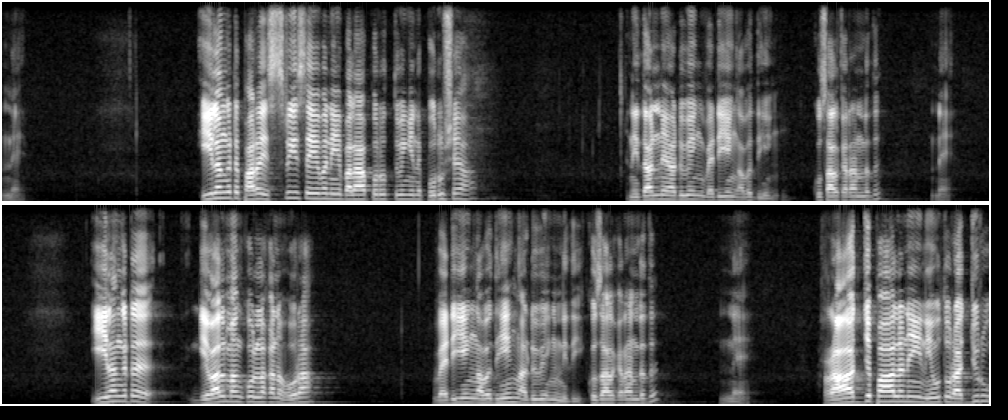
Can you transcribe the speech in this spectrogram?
නෑ. ඊළඟට පර ස්ත්‍රී සේවනයේ බලාපොරොත්තුවෙන් එන පුරුෂයා නිදන්න අඩුවෙන් වැඩියෙන් අවදියෙන් කුසල් කරන්නද නෑ. ඊළඟට ගෙවල් මංකොල්ල කන හොරා වැඩියෙන් අවදියෙන් අඩුවෙන් නිදී කුසල් කරන්නද නෑ. රාජ්‍ය පාලනයේ නියවුතු රජ්ජුරු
